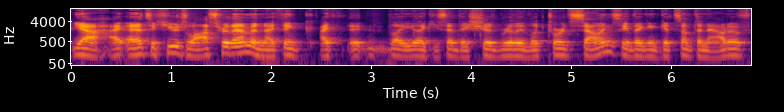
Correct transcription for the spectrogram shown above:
yeah, I, that's a huge loss for them, and I think I it, like like you said they should really look towards selling, see if they can get something out of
